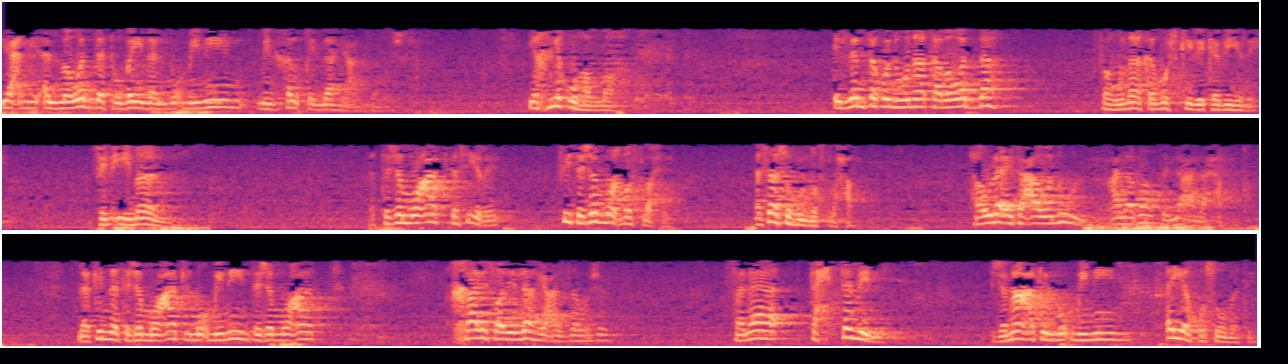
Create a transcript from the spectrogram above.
يعني المودة بين المؤمنين من خلق الله عز وجل. يخلقها الله. إن لم تكن هناك مودة فهناك مشكلة كبيرة في الإيمان. التجمعات كثيرة في تجمع مصلحي أساسه المصلحة. هؤلاء يتعاونون على باطل لا على حق. لكن تجمعات المؤمنين تجمعات خالصة لله عز وجل. فلا تحتمل جماعة المؤمنين أي خصومة.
